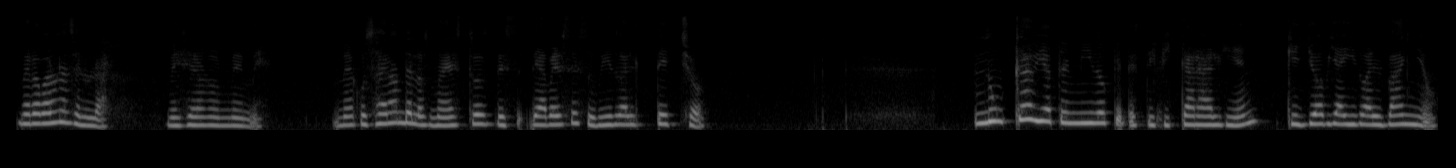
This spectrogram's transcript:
Me robaron el celular, me hicieron un meme, me acusaron de los maestros de, de haberse subido al techo. Nunca había tenido que testificar a alguien que yo había ido al baño.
